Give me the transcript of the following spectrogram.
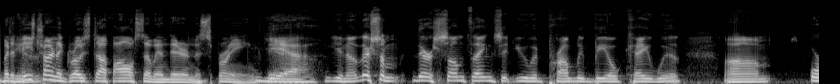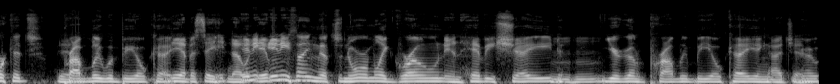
But if he's know, trying to grow stuff also in there in the spring, yeah, you know, there's some there are some things that you would probably be okay with. Um, orchids Yeah. probably would be okay. yeah. But see, no, Any, it- anything that's normally grown in heavy shade, you're going to probably be okay. And Mm-hmm. Gotcha. you know,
